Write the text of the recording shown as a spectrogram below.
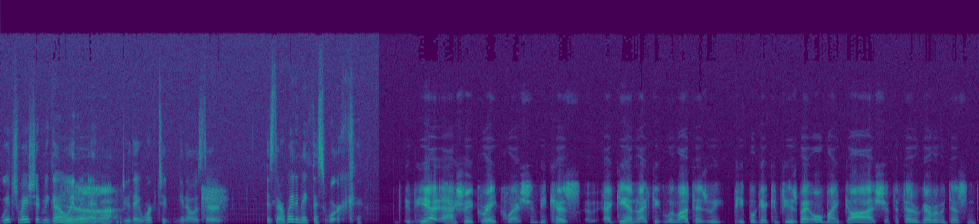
which way should we go, yeah. and, and do they work to you know is there is there a way to make this work? Yeah, actually, a great question because again, I think a lot of times we people get confused by, oh my gosh, if the federal government doesn't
